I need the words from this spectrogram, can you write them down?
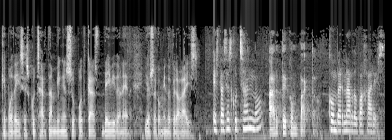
que podéis escuchar también en su podcast David Oner y os recomiendo que lo hagáis. Estás escuchando Arte Compacto con Bernardo Pajares.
